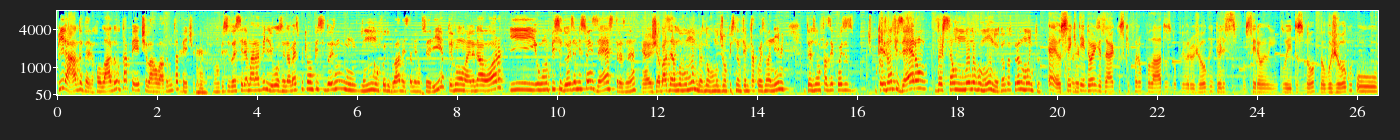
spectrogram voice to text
pirado, velho. Rolado o tapete lá, rolado no tapete. O One Piece 2 seria maravilhoso, ainda mais porque o One Piece 2 não, um não foi dublado, esse também não seria. Teve um online da hora. E o One Piece 2 é missões extras, né? É, já basearam no Novo Mundo, mas o Novo Mundo de One Piece não tem muita coisa no anime. Então eles iam fazer coisas tipo, que eles não fizeram, versão no Novo Mundo. Então eu tô esperando muito. É, eu sei que tem dois arcos que foram pulados no primeiro jogo, então eles serão incluídos no novo jogo. O,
